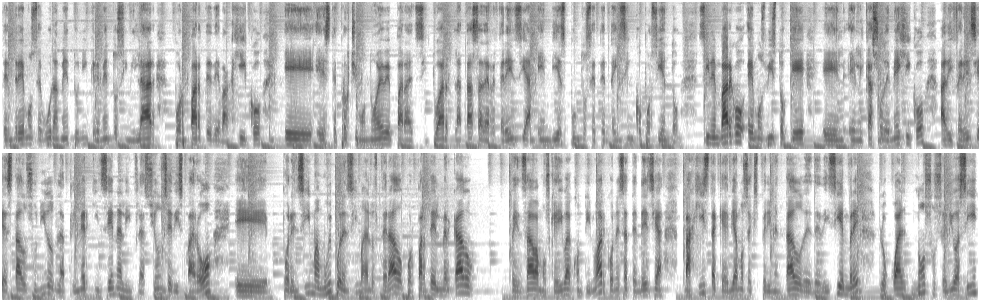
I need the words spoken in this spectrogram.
tendremos seguramente un incremento similar por parte de Banjico eh, este próximo 9 para situar la tasa de referencia en 10.75%. Sin embargo, hemos visto que en, en el caso de México, a diferencia de Estados Unidos, la primer quincena la inflación se disparó eh, por encima, muy por encima de lo esperado por parte del mercado pensábamos que iba a continuar con esa tendencia bajista que habíamos experimentado desde diciembre, lo cual no sucedió así.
